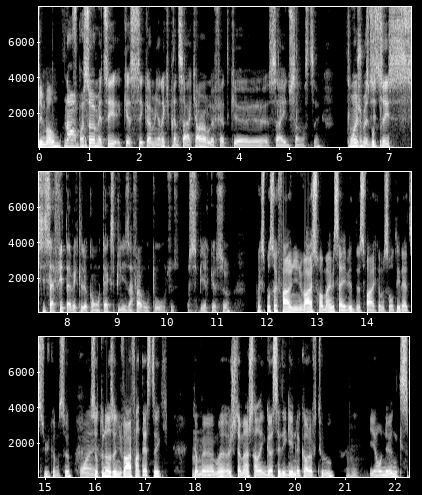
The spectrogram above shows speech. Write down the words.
le monde. Non, pas ça, mais tu sais, que c'est comme, il y en a qui prennent ça à cœur, le fait que ça ait du sens, tu sais. Moi, je me dis, tu sais, si ça fit avec le contexte puis les affaires autour, c'est pas si pire que ça. C'est pour ça que faire un univers soi-même, ça évite de se faire comme sauter là-dessus, comme ça. Ouais. Surtout dans un univers fantastique. Comme Mhm. euh, moi, justement, je suis en train de gosser des games de Call of Toulouse. Mhm. Et on a une qui se,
